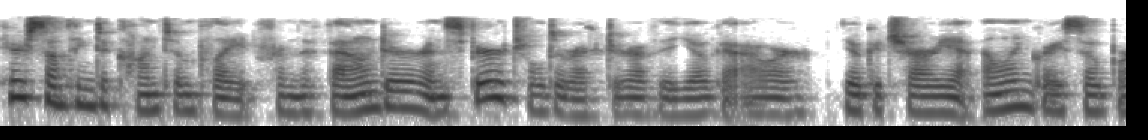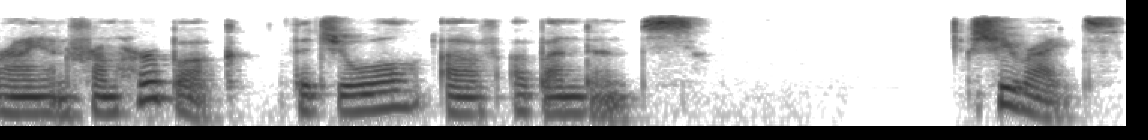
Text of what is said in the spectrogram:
here's something to contemplate from the founder and spiritual director of the Yoga Hour, Yogacharya Ellen Grace O'Brien, from her book, The Jewel of Abundance. She writes,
